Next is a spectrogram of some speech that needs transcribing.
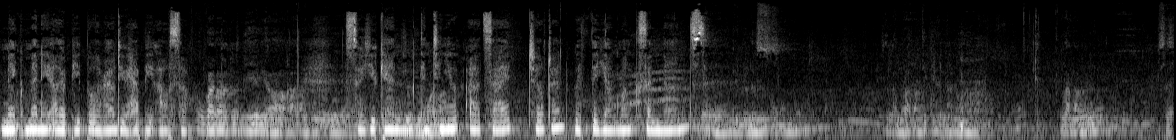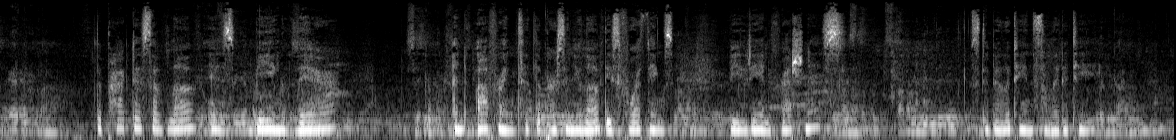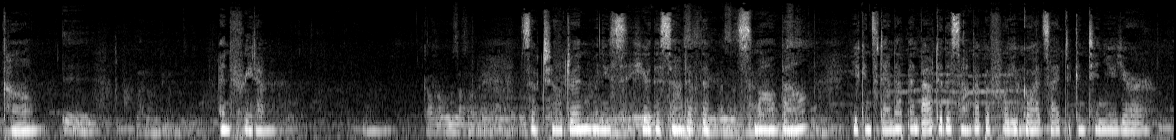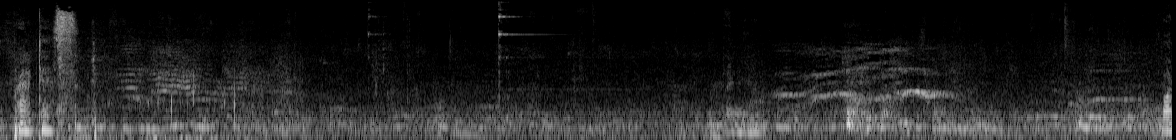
Make many other people around you happy also. So you can continue outside, children, with the young monks and nuns. The practice of love is being there and offering to the person you love these four things beauty and freshness, stability and solidity, calm. And freedom. So, children, when you hear the sound of the small bell, you can stand up and bow to the Sangha before you go outside to continue your practice.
